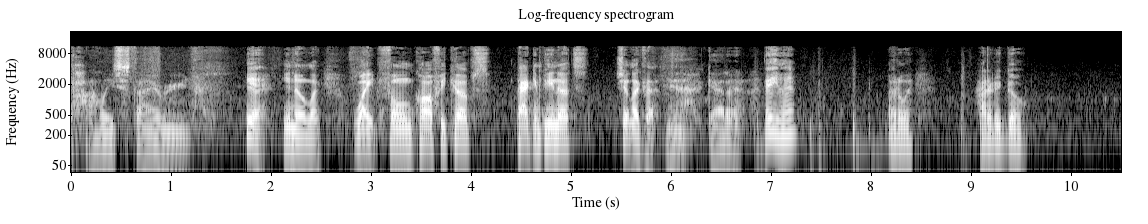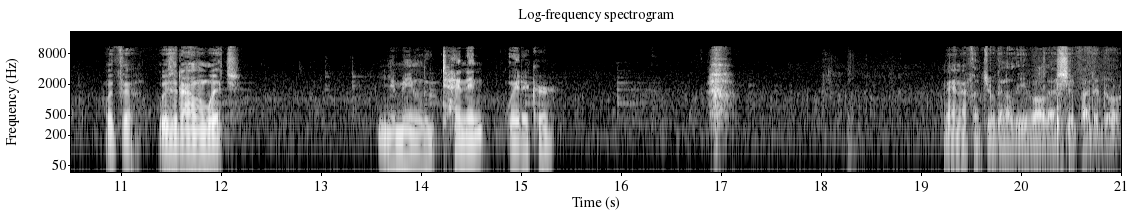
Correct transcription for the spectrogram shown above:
Polystyrene. Yeah, you know, like white foam coffee cups, packing peanuts. Shit like that. Yeah, got it. Hey, man. By the way, how did it go? With the Wizard Island Witch? You mean Lieutenant Whitaker? Man, I thought you were gonna leave all that shit by the door.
